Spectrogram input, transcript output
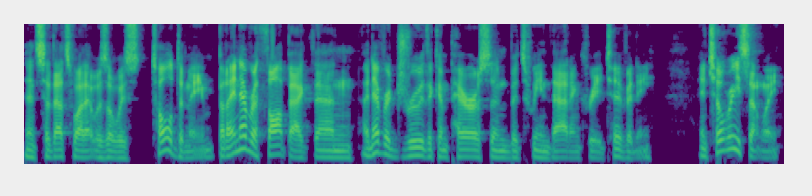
And so that's why that was always told to me. But I never thought back then, I never drew the comparison between that and creativity until recently.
